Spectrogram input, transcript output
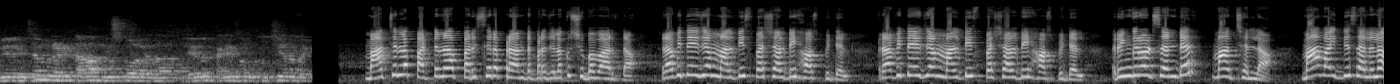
మీరు హెచ్ఎంలు అడిగి తాళం తీసుకోవాలి కదా? లేదు కనీసం కుర్చీ అయినా మాచెల్ల పట్టణ పరిసర ప్రాంత ప్రజలకు శుభవార్త. Raviteja multi speciality hospital. Raviteja multi speciality hospital. Ring road centre Macherla మా వైద్యశాలలో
